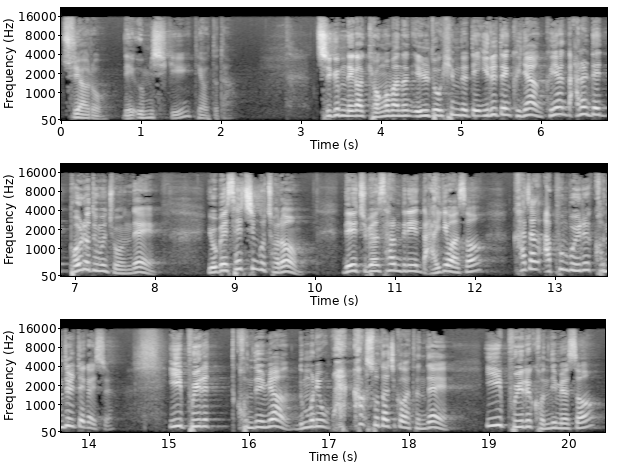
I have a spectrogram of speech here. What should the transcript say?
주야로 내 음식이 되었도다. 지금 내가 경험하는 일도 힘들 때 이럴 땐 그냥 그냥 나를 내 버려두면 좋은데 요배 새 친구처럼 내 주변 사람들이 나에게 와서 가장 아픈 부위를 건들 때가 있어요. 이 부위를 건들면 눈물이 왈칵 쏟아질 것 같은데 이 부위를 건들면서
